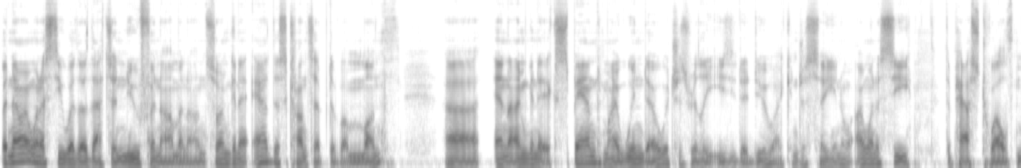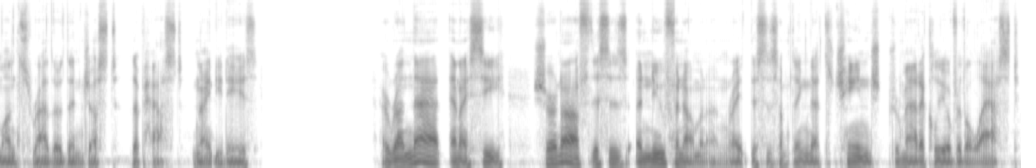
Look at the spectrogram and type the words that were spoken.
But now I want to see whether that's a new phenomenon. So I'm going to add this concept of a month uh, and I'm going to expand my window, which is really easy to do. I can just say, you know, I want to see the past 12 months rather than just the past 90 days. I run that and I see, sure enough, this is a new phenomenon, right? This is something that's changed dramatically over the last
